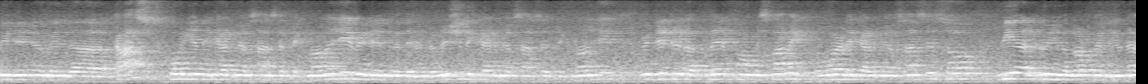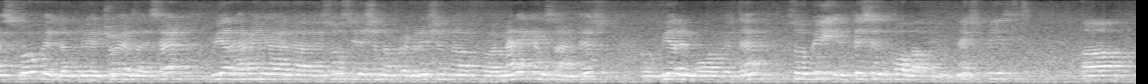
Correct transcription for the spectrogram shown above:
we did it with uh, KAST, Korean Academy of Science and Technology. We did it with the Indonesian Academy of Science and Technology. We did it a platform Islamic World Academy of Sciences. So we are doing a lot with UNESCO, with WHO, as I said. We are having an association of Federation of American Scientists. we are involved with them. So we, this is all of you. Next, please. Uh,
